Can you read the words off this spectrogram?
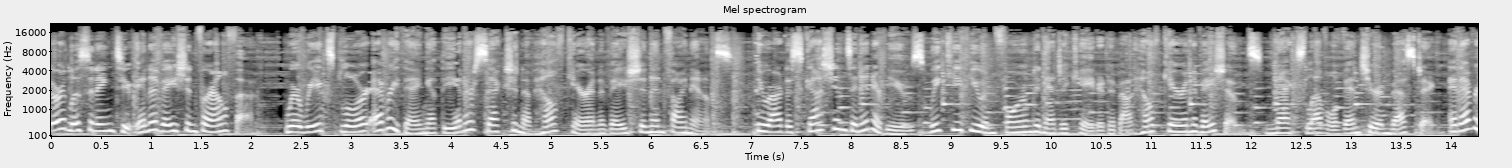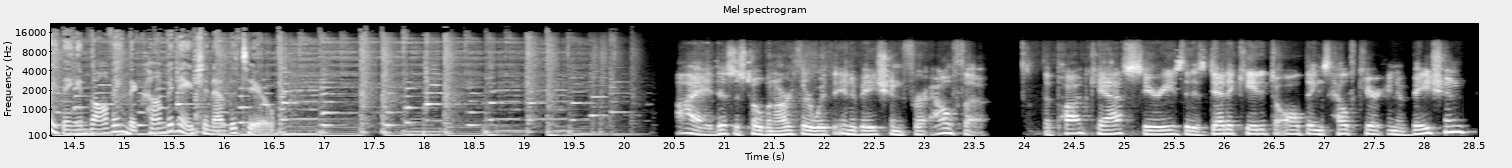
You're listening to Innovation for Alpha, where we explore everything at the intersection of healthcare innovation and finance. Through our discussions and interviews, we keep you informed and educated about healthcare innovations, next level venture investing, and everything involving the combination of the two. Hi, this is Tobin Arthur with Innovation for Alpha, the podcast series that is dedicated to all things healthcare innovation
